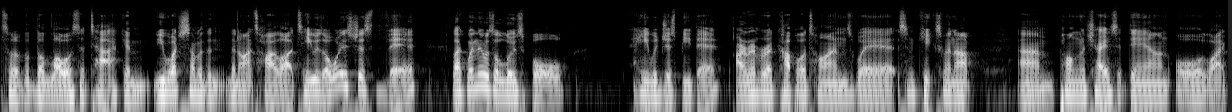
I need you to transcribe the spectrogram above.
sort of the lowest attack. And you watch some of the, the night's highlights, he was always just there. Like when there was a loose ball, he would just be there. I remember a couple of times where some kicks went up, um, Ponga chased it down, or like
